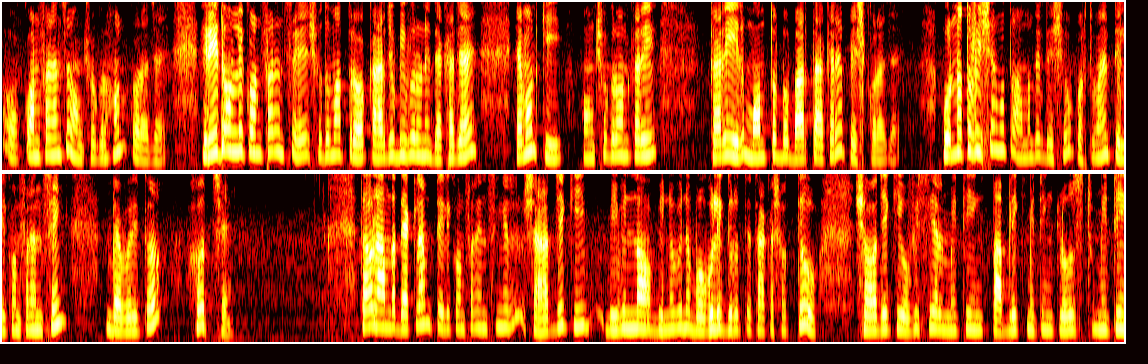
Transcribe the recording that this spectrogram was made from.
ও কনফারেন্সে অংশগ্রহণ করা যায়। রিড অনলি কনফারেন্সে শুধুমাত্র কার্য বিবরণী দেখা যায়, এমনকি অংশগ্রহণকারী কারীর মন্তব্য বার্তা আকারে পেশ করা যায়। উন্নত বিশ্বের মতো আমাদের দেশেও বর্তমানে টেলিকনফারেন্সিং ব্যবহৃত হচ্ছে। তাহলে আমরা দেখলাম টেলিকনফারেন্সিংয়ের সাহায্যে কি বিভিন্ন ভিন্ন ভিন্ন ভৌগোলিক দূরত্বে থাকা সত্ত্বেও সহজে কি official meeting public meeting closed meeting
